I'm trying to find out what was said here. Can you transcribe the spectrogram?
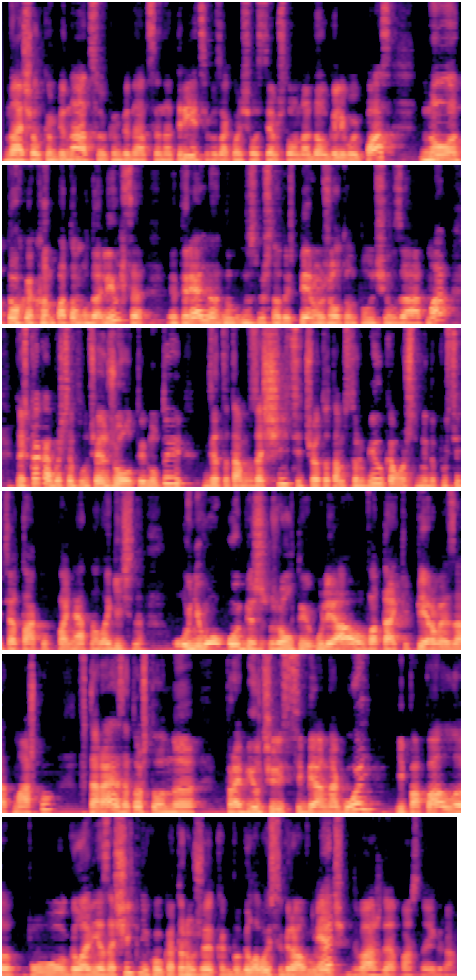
начал комбинацию. Комбинация на третьего закончилась тем, что он отдал голевой пас. Но то, как он потом удалился, это реально ну, ну, смешно. То есть первый желтый он получил за отмар. То есть как обычно получают желтые? Ну ты где-то там в защите что-то там срубил кого, чтобы не допустить атаку. Понятно, логично. У него обе желтые у Лиао в атаке. Первая за отмашку, вторая за то, что он э, пробил через себя ногой и попал по голове защитнику, который уже как бы головой сыграл в мяч. Дважды опасная игра.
